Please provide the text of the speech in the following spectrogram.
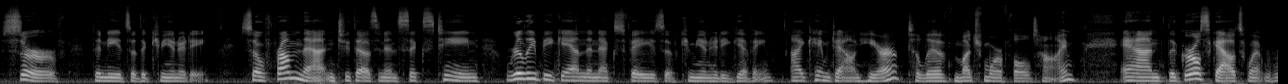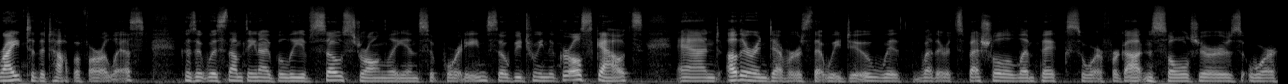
serve the needs of the community. So, from that in 2016, really began the next phase of community giving. I came down here to live much more full time, and the Girl Scouts went right to the top of our list because it was something I believed so strongly in supporting. So, between the Girl Scouts and other endeavors that we do, with whether it's Special Olympics or Forgotten Soldiers or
